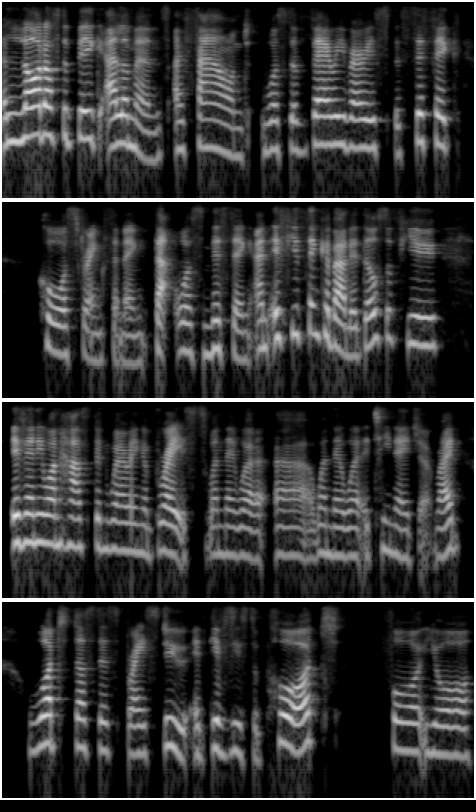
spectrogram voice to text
a lot of the big elements I found was the very, very specific core strengthening that was missing. And if you think about it, those of you, if anyone has been wearing a brace when they were uh, when they were a teenager, right? What does this brace do? It gives you support for your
